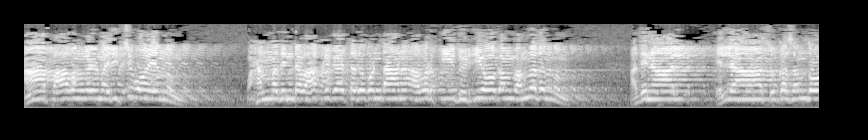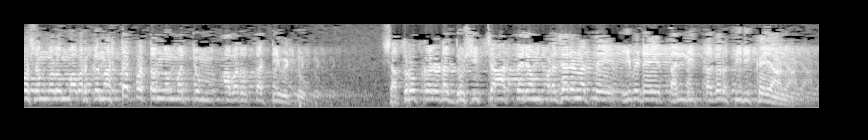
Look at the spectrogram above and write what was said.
ആ പാവങ്ങൾ മരിച്ചുപോയെന്നും മുഹമ്മദിന്റെ വാക്ക് കേട്ടതുകൊണ്ടാണ് അവർക്ക് ഈ ദുര്യോഗം വന്നതെന്നും അതിനാൽ എല്ലാ സുഖസന്തോഷങ്ങളും അവർക്ക് നഷ്ടപ്പെട്ടെന്നും മറ്റും അവർ തട്ടിവിട്ടു. ശത്രുക്കളുടെ ദുഷിച്ച അത്തരം പ്രചരണത്തെ ഇവിടെ തല്ലി തകർത്തിരിക്കയാണ്.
